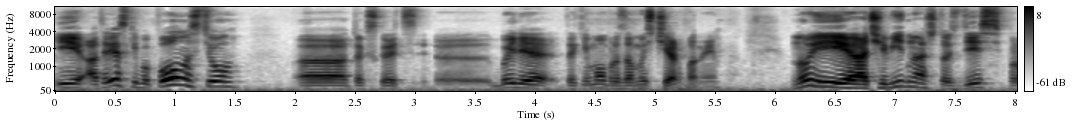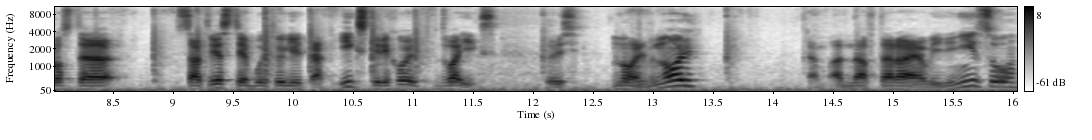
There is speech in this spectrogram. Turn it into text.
и отрезки бы полностью, э, так сказать, э, были таким образом исчерпаны. Ну и очевидно, что здесь просто соответствие будет выглядеть так. x переходит в 2x. То есть 0 в 0, там 1 вторая в единицу,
